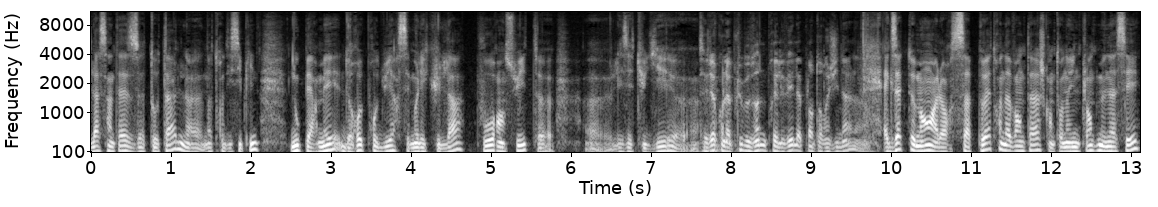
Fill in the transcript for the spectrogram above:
la synthèse totale, notre discipline, nous permet de reproduire ces molécules-là pour ensuite euh, les étudier. Euh, C'est-à-dire qu'on n'a plus besoin de prélever la plante originale Exactement. Alors ça peut être un avantage quand on a une plante menacée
